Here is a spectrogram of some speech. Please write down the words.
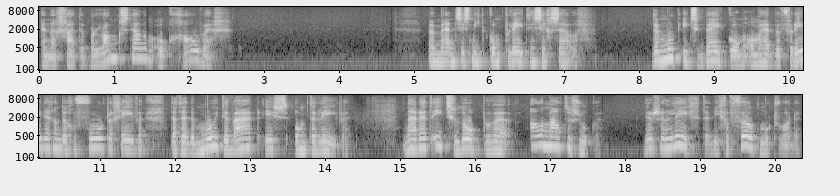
En dan gaat de belangstelling ook gauw weg. Een mens is niet compleet in zichzelf. Er moet iets bij komen om het bevredigende gevoel te geven dat het de moeite waard is om te leven. Naar dat iets lopen we allemaal te zoeken. Er is een leegte die gevuld moet worden.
